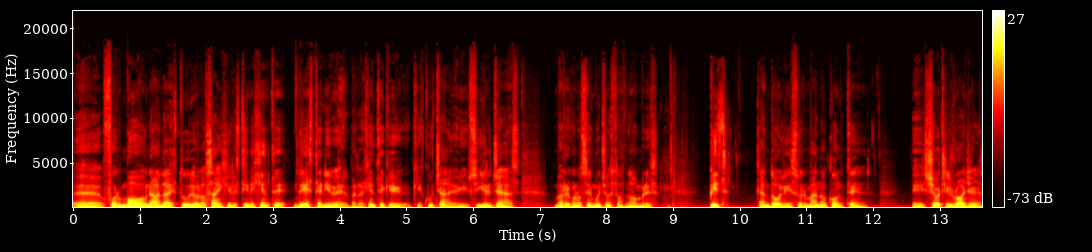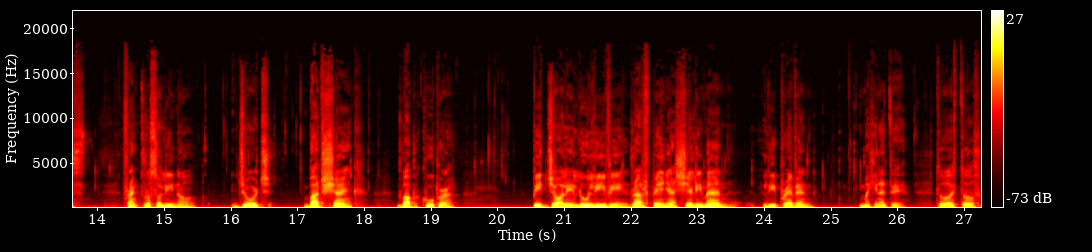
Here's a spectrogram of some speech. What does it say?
eh, formó, una banda de estudio en Los Ángeles, tiene gente de este nivel. Para la gente que, escucha y sigue el jazz, va a reconocer muchos de estos nombres. Pete Candoli, su hermano Conte, eh, Shorty Rogers, Frank Rosolino, George Bud Shank, Bob Cooper, Pete Jolly, Lou Levy, Ralph Peña, Shelly Mann, Lee Preven. Imagínate, todos estos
